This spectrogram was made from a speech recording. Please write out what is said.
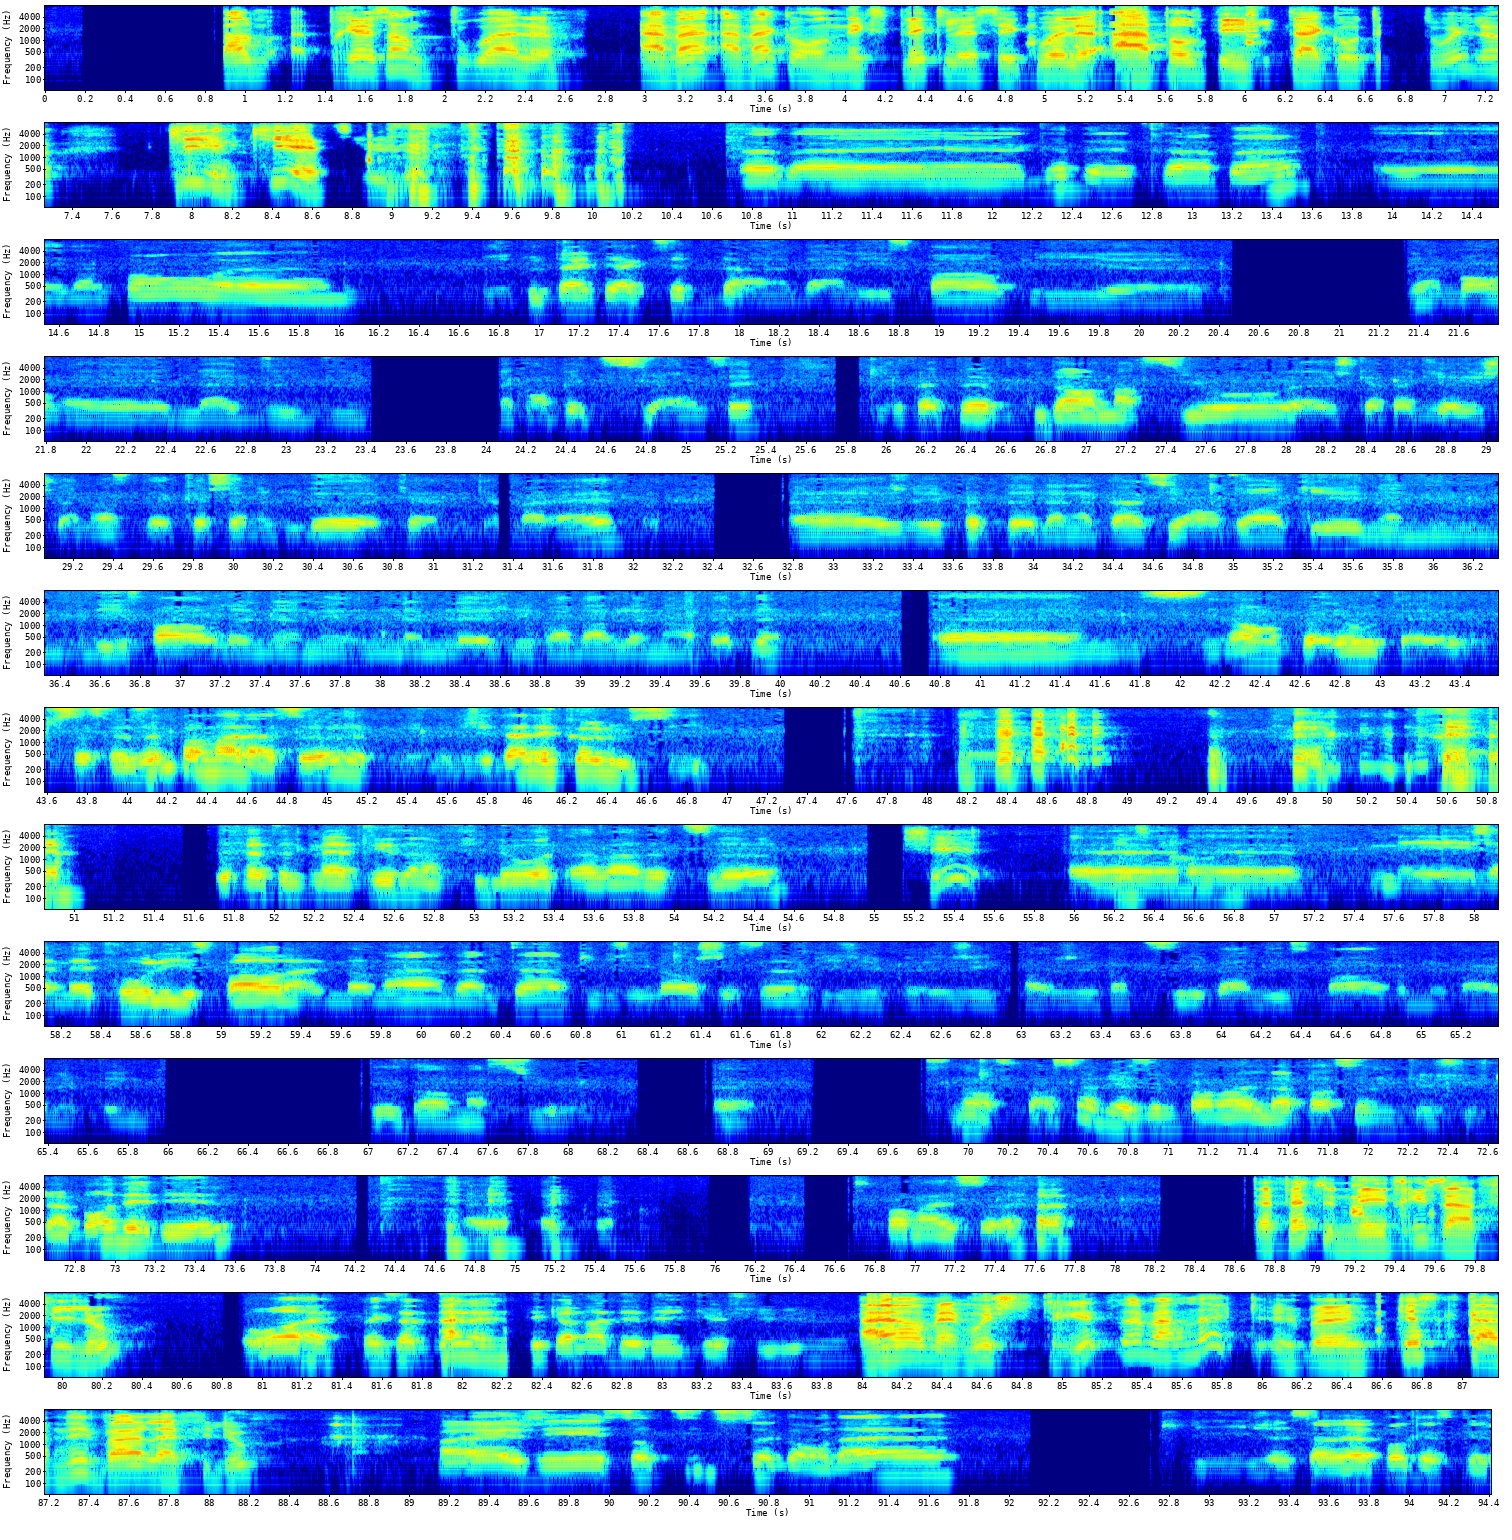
Parle présente-toi, là. Avant, qu'on explique, c'est quoi le Apple TV que t'as à côté de toi. Qui, es-tu, là? Euh, ben, un gars de 30 ans. Euh, dans le fond, euh, j'ai tout le temps été actif dans, les sports, puis euh, dans le monde de la, la compétition, tu sais. J'ai fait beaucoup d'arts martiaux jusqu'à ce que j'ai justement cette cochonnerie-là qui, qui apparaît. j'ai fait de la natation, du hockey, des sports, nomme-le, je l'ai probablement fait. Là. Euh, sinon, quoi d'autre? Euh, ça se résume pas mal à ça. J'étais à l'école aussi. Euh, j'ai fait une maîtrise en philo à travers de ça. Shit! Mais j'aimais trop les sports dans le moment, dans le temps, puis j'ai lâché ça, puis j'ai parti vers les sports comme le powerlifting, les arts martiaux. Non, je pense que ça résume pas mal la personne que je suis. Je suis un bon débile. Euh, c'est pas mal ça. T'as fait une maîtrise en philo? Ouais, fait que ça te donne une idée comment débile que je suis. Ah non, mais moi je suis trip, Marnac. Ben, qu'est-ce qui t'a amené vers la philo? Ben, j'ai sorti du secondaire, puis je savais pas qu'est-ce que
